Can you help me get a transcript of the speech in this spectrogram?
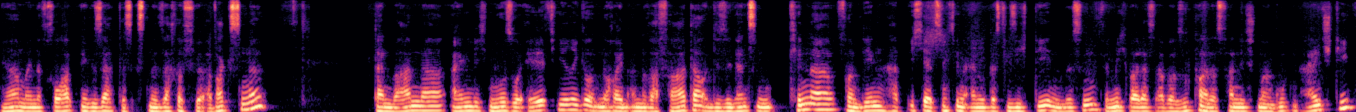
Ja, meine Frau hat mir gesagt, das ist eine Sache für Erwachsene. Dann waren da eigentlich nur so Elfjährige und noch ein anderer Vater und diese ganzen Kinder, von denen habe ich jetzt nicht den Eindruck, dass die sich dehnen müssen. Für mich war das aber super, das fand ich schon mal einen guten Einstieg.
